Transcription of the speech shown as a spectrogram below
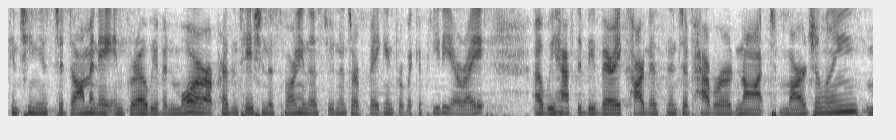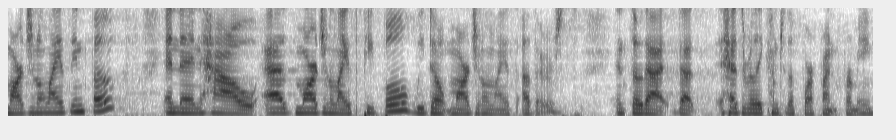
continues to dominate and grow even more, our presentation this morning, those students are begging for Wikipedia, right? Uh, we have to be very cognizant of how we're not marginalizing, folks, and then how, as marginalized people, we don't marginalize others. And so that, that has really come to the forefront for me.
